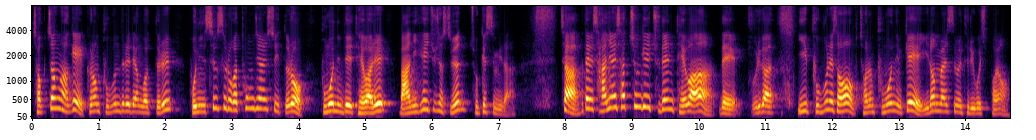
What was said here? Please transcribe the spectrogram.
적정하게 그런 부분들에 대한 것들을 본인 스스로가 통제할 수 있도록 부모님들이 대화를 많이 해주셨으면 좋겠습니다. 자, 그 다음에 4년의 사춘기의 주된 대화. 네, 우리가 이 부분에서 저는 부모님께 이런 말씀을 드리고 싶어요.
